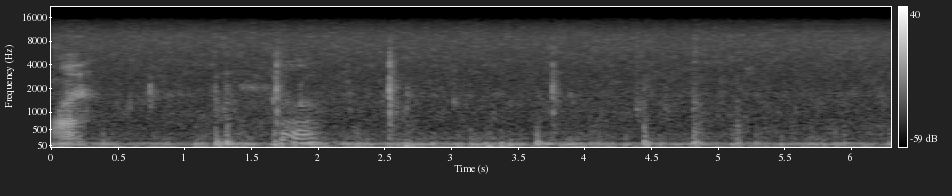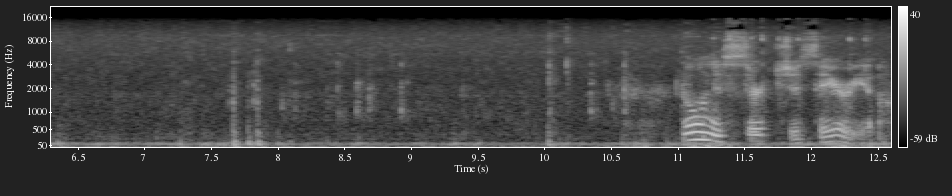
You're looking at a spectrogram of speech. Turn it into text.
What? Ooh. No one has searched this area.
